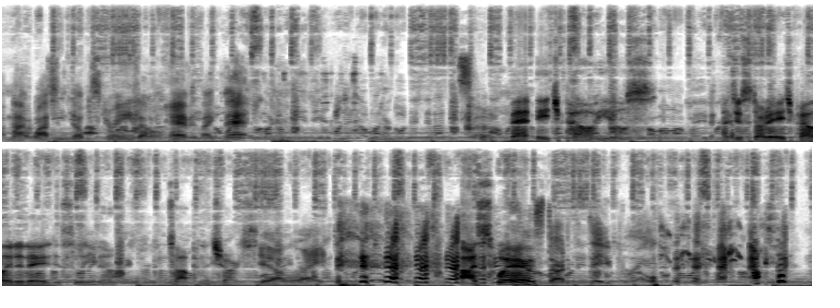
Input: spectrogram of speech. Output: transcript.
I'm not watching double screens. I don't have it like that. So, Fat H Pal heels. I just started H Pally today, just so you know. Top in the charts. yeah, right. I swear. I started the day, bro.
